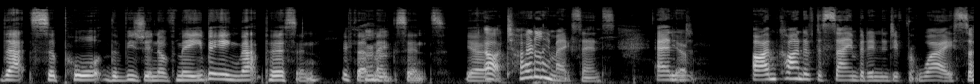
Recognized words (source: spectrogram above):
that support the vision of me being that person, if that makes sense. Yeah. Oh, totally makes sense. And Yep. I'm kind of the same, but in a different way. So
